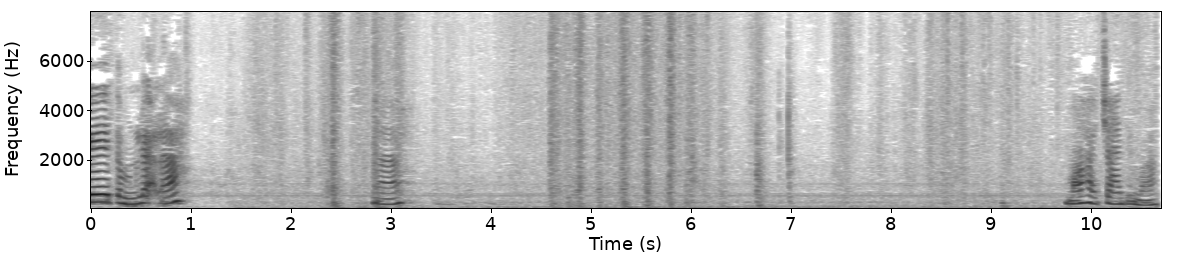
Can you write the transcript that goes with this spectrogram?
គេតម្លាក់ណាណា មកឲ្យចាយពីមក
